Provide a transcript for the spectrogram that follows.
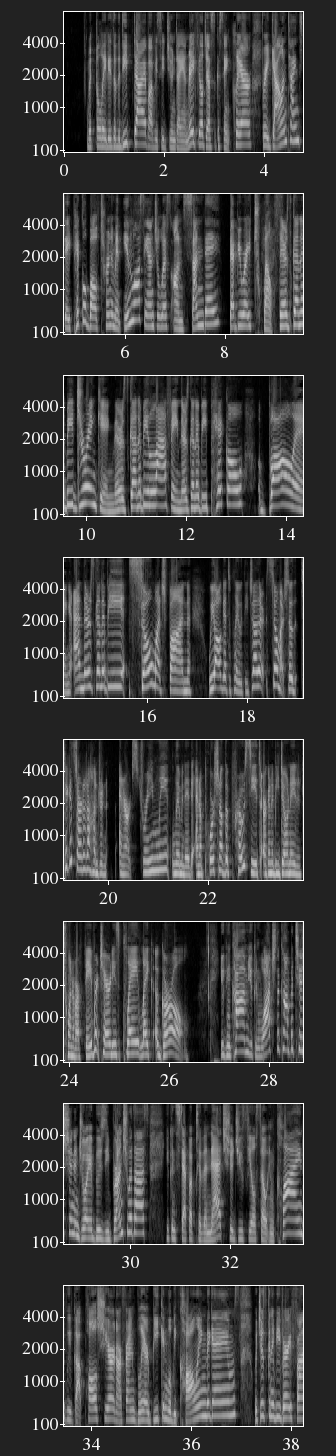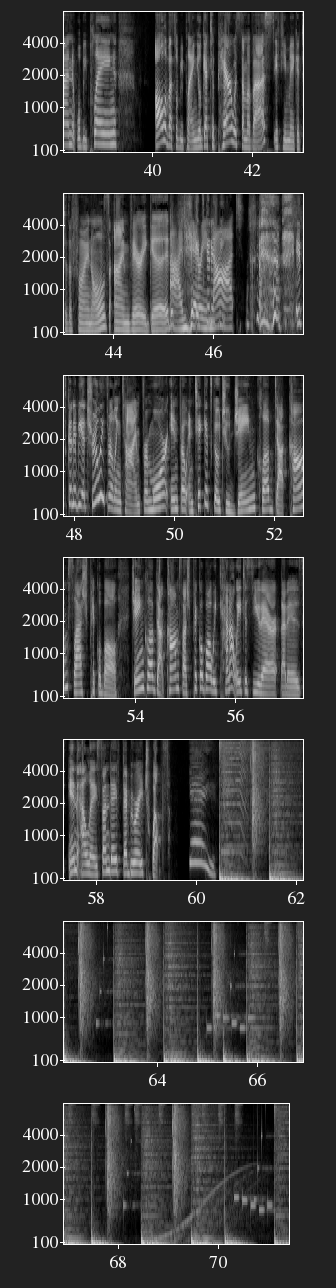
with the ladies of the deep dive, obviously June Diane Raphael, Jessica St. Clair, for a Galentine's Day pickleball tournament in Los Angeles on Sunday, February 12th. There's going to be drinking, there's going to be laughing, there's going to be pickle balling, and there's going to be so much fun. We all get to play with each other so much. So tickets start at 100 and are extremely limited, and a portion of the proceeds are going to be donated to one of our favorite charities, Play Like a Girl. You can come, you can watch the competition, enjoy a boozy brunch with us. You can step up to the net should you feel so inclined. We've got Paul Scheer and our friend Blair Beacon will be calling the games, which is going to be very fun. We'll be playing all of us will be playing. You'll get to pair with some of us if you make it to the finals. I'm very good. I'm very not. Be, it's going to be a truly thrilling time. For more info and tickets, go to janeclub.com slash pickleball. janeclub.com slash pickleball. We cannot wait to see you there. That is in LA Sunday, February 12th. Yay!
